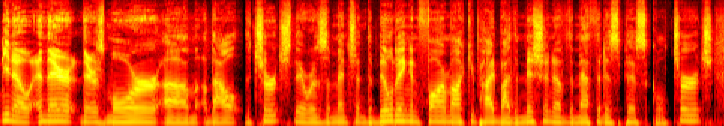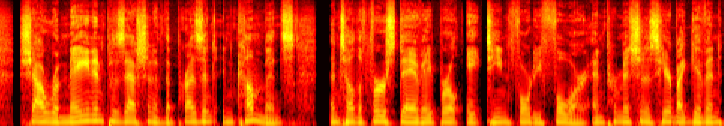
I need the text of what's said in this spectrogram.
you know, and there there's more um, about the church. There was a mention: the building and farm occupied by the mission of the Methodist Episcopal Church shall remain in possession of the present incumbents until the first day of April, 1844, and permission is hereby given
